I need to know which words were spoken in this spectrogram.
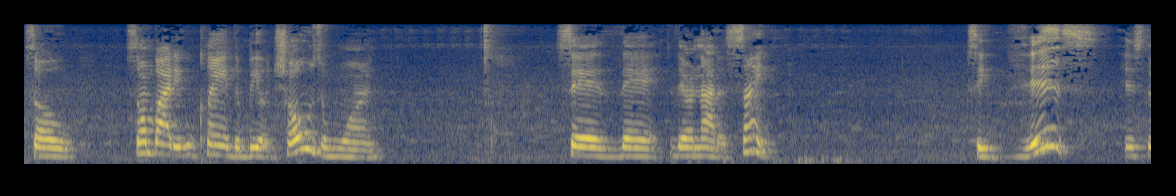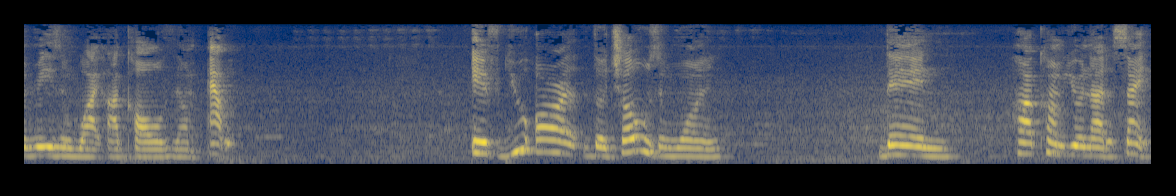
So, somebody who claimed to be a chosen one said that they're not a saint. See, this is the reason why I call them out. If you are the chosen one, then how come you're not a saint?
